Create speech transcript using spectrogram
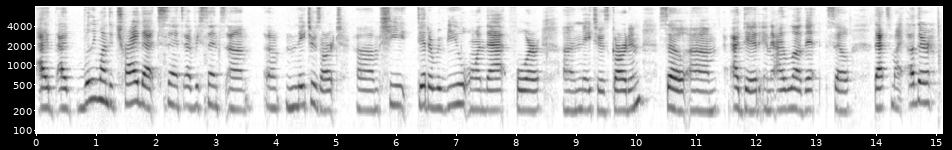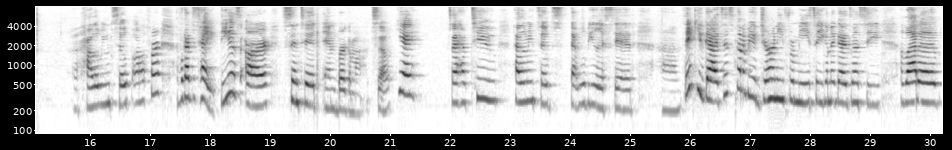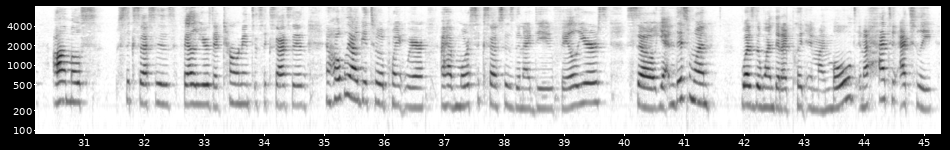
I, I really wanted to try that scent ever since um, uh, Nature's Art. Um, she did a review on that for uh, Nature's Garden. So um, I did, and I love it. So that's my other uh, Halloween soap offer. I forgot to tell you, these are scented in bergamot. So yay! So I have two Halloween soaps that will be listed. Um, thank you guys. This is going to be a journey for me. So you're gonna guys going to see a lot of almost successes, failures that turn into successes. And hopefully I'll get to a point where I have more successes than I do failures. So yeah, and this one was the one that I put in my mold. And I had to actually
